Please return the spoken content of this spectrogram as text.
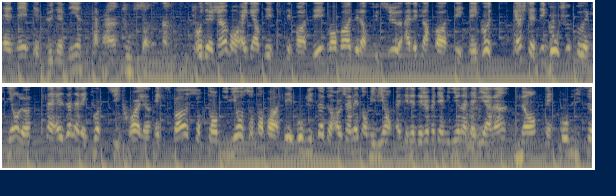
elle-même qu'elle veut devenir, ça prend tout son sens. Trop de gens vont regarder ce qui s'est passé, vont baser leur futur avec leur passé. Mais écoute, quand je te dis go shoot pour le million, là, ça résonne avec toi tu y crois, là, mais que tu bases sur ton million, sur ton passé, oublie ça, tu n'auras jamais ton million. Est-ce que tu as déjà fait un million dans ta vie avant? Non. Mais oublie ça.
